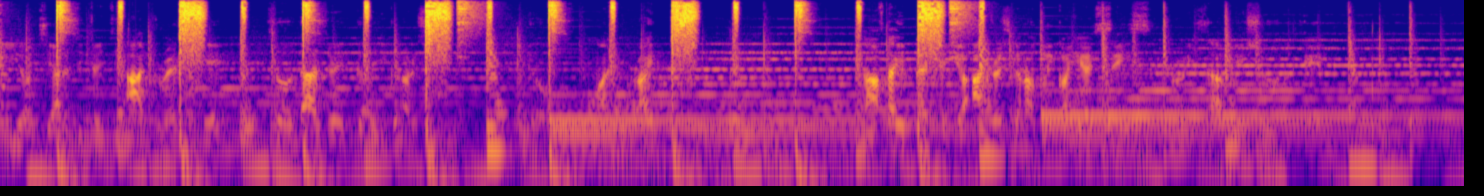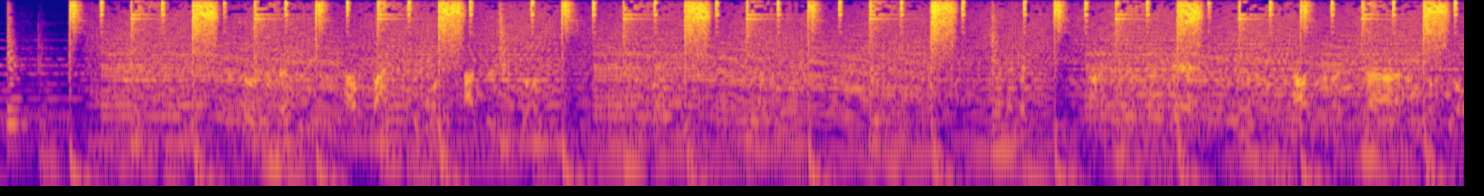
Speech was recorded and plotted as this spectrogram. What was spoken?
in your TRC20 address, okay? That's where gonna, you're receive your money, right? So after you press in your address, you're gonna click on here, it says reservation, okay? So successfully, we have find the wallet address you're gonna use. Select the address and then now you're gonna enter your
